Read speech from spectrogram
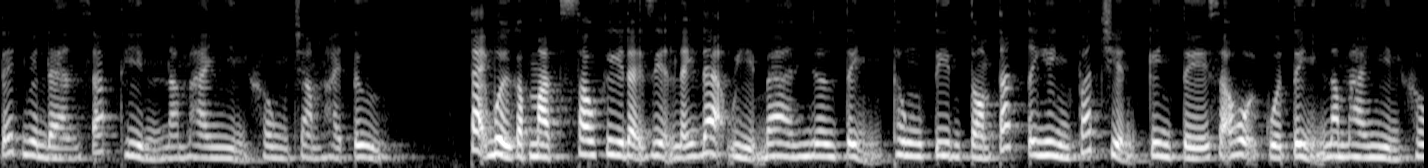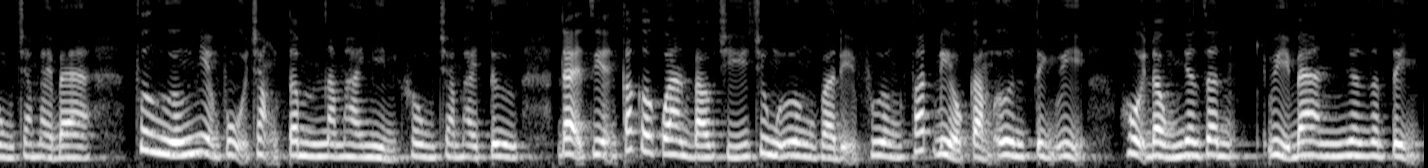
Tết Nguyên đán Giáp Thìn năm 2024. Tại buổi gặp mặt, sau khi đại diện lãnh đạo Ủy ban Nhân tỉnh thông tin tóm tắt tình hình phát triển kinh tế xã hội của tỉnh năm 2023, phương hướng nhiệm vụ trọng tâm năm 2024, đại diện các cơ quan báo chí trung ương và địa phương phát biểu cảm ơn tỉnh ủy, Hội đồng Nhân dân, Ủy ban Nhân dân tỉnh,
